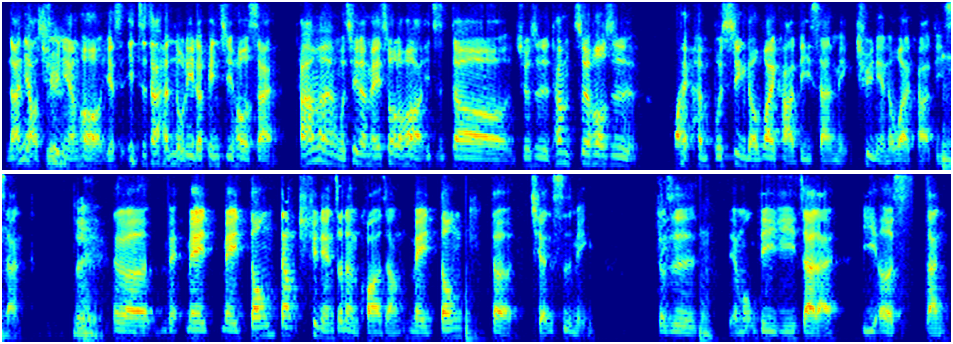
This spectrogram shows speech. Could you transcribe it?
蓝鸟去年后也是一直在很努力的拼季后赛，他们我记得没错的话，一直到就是他们最后是外很不幸的外卡第三名，去年的外卡第三。对。那个美美美东当去年真的很夸张，美东的前四名就是联盟第一，再来一二三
